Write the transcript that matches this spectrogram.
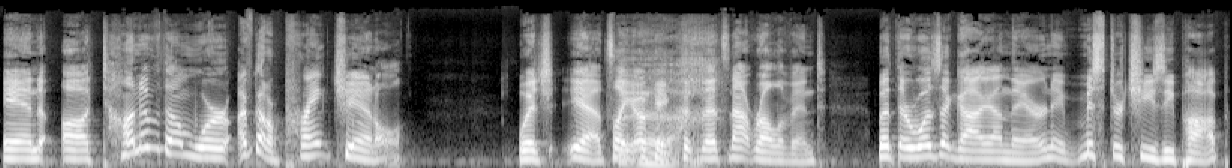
and a ton of them were, "I've got a prank channel," which, yeah, it's like, okay, that's not relevant. But there was a guy on there named Mr. Cheesy Pop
